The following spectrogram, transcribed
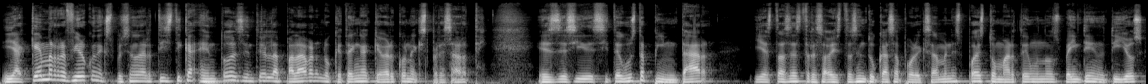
¿Y a qué me refiero con expresión artística? En todo el sentido de la palabra, lo que tenga que ver con expresarte. Es decir, si te gusta pintar y estás estresado y estás en tu casa por exámenes, puedes tomarte unos 20 minutillos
